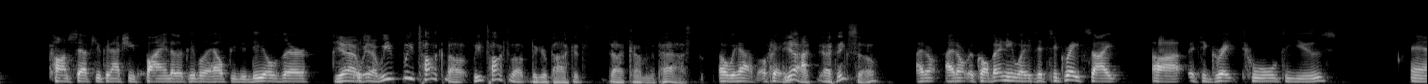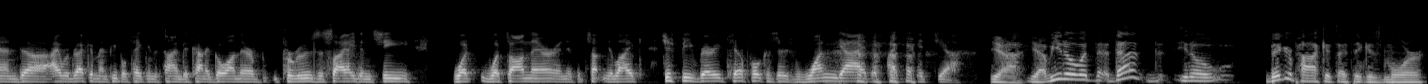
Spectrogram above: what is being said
concepts. You can actually find other people to help you do deals there. Yeah, yeah, we've we've talked about we've talked about biggerpockets.com in the past. Oh, we have. Okay. Yeah, I, I think so. I don't I don't recall, but anyways, it's a great site. Uh, it's a great tool to use, and uh, I would recommend people taking the time to kind of go on there, peruse the site, and see what what's on there, and if it's something you like, just be very careful because there's one guy that might hit you. Yeah, yeah. But you know what? That, that you know, Bigger Pockets, I think, is more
